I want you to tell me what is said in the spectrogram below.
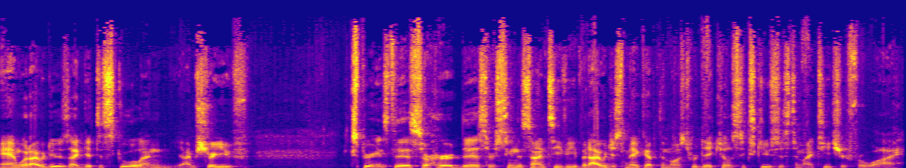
And what I would do is I'd get to school, and I'm sure you've experienced this or heard this or seen this on TV, but I would just make up the most ridiculous excuses to my teacher for why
